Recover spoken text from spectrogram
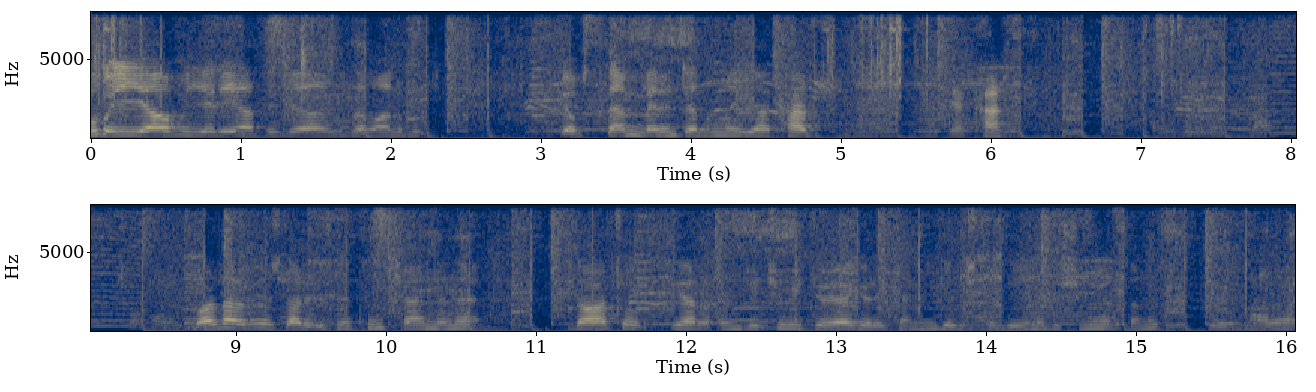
Bu ya bu yere yatacağız zamanı bu. Ya sen benim canımı yakarsın. Yakarsın. Bu arada arkadaşlar İsmet'in kendine daha çok diğer önceki videoya göre kendini geliştirdiğini düşünüyorsanız yorumlara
